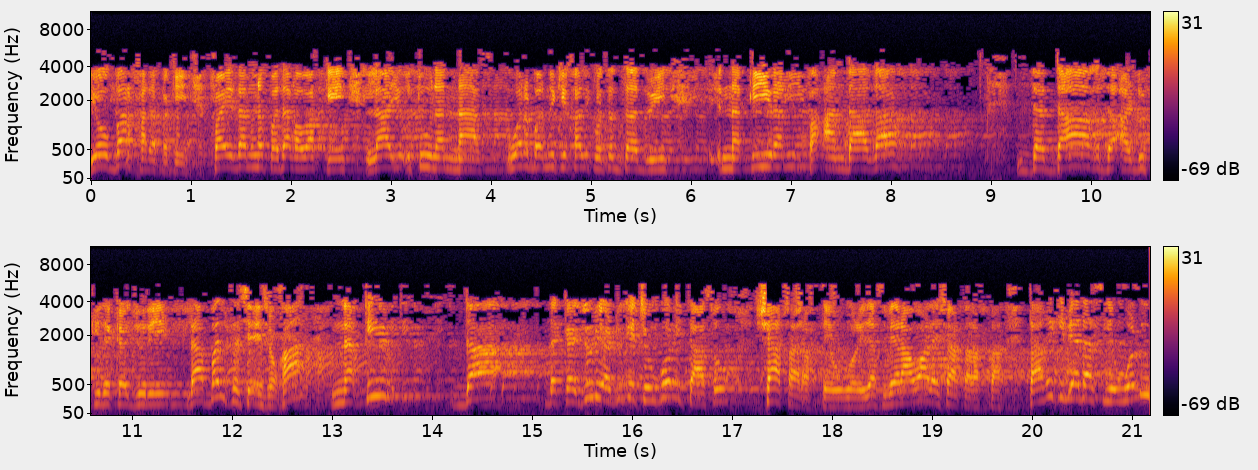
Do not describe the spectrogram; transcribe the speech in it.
یو برخه ده پکې فایدم نه په دغه وخت کې لا یؤتون الناس ور باندې کې خلق ته دوی نقیرن په اندازا د داغ د اډو کې د کجوري دا بل څه شي شوخه نقیر دا د کجوري اډو کې چوغوري تاسو شاته طرف ته وګورئ دا سوي راواله شاته طرف ته پاره کې بیا داس یو وړو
